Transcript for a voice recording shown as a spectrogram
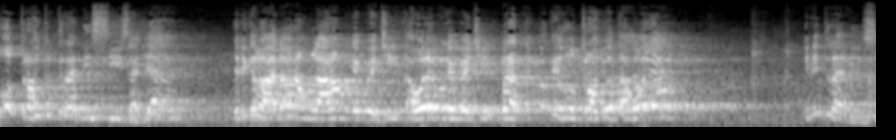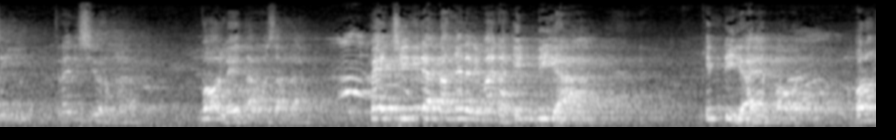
Utrah itu tradisi saja. Jadi kalau ada orang melarang pakai peci, tak boleh pakai peci. Berarti pakai utrah juga tak boleh. Ini tradisi. Tradisi orang Arab. Boleh, tak masalah. Peci ini datangnya dari mana? India. India yang bawa. Orang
